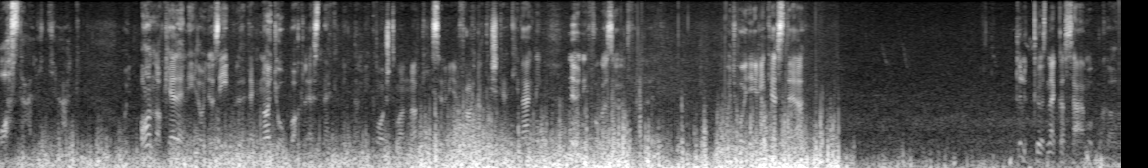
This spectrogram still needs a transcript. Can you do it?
Azt állítják, annak ellenére, hogy az épületek nagyobbak lesznek, mint amik most vannak, hiszen ugye fákat is kell kivágni, nőni fog a zöld felület. Hogy hogy érik ezt el? Trükköznek a számokkal.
